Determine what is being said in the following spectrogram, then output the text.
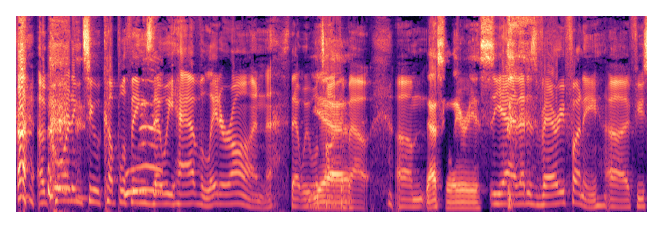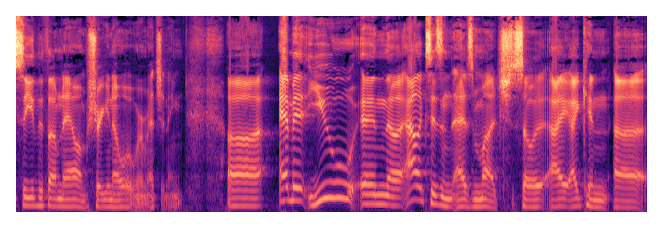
according to a couple things that we have later on that we will yeah, talk about. Um, that's hilarious. yeah, that is very funny. Uh, if you see the thumbnail, I'm sure you know what we're mentioning. Uh, Emmett, you and uh, Alex isn't as much, so I, I can uh,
